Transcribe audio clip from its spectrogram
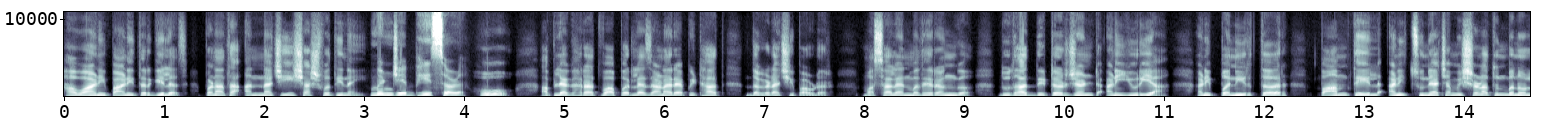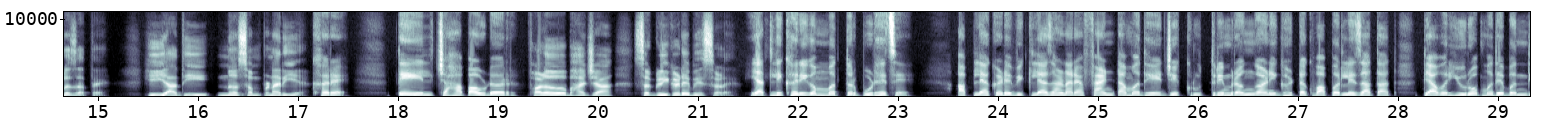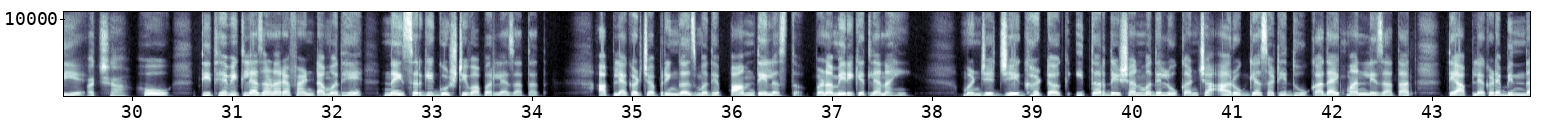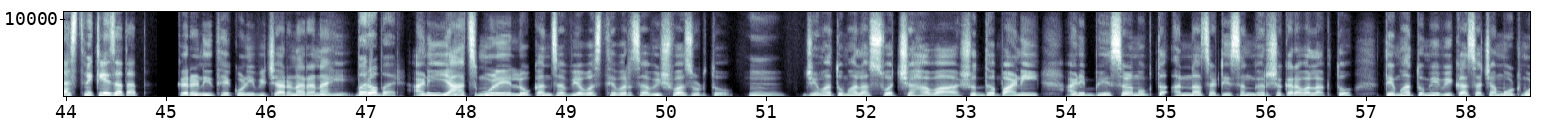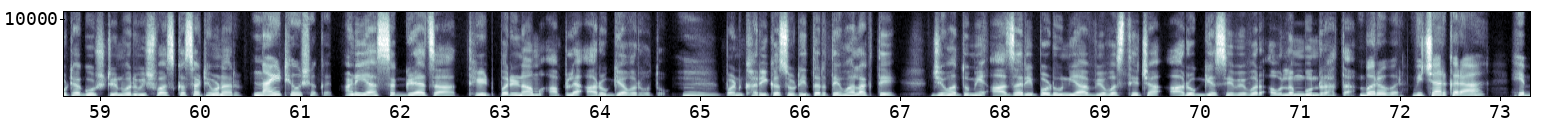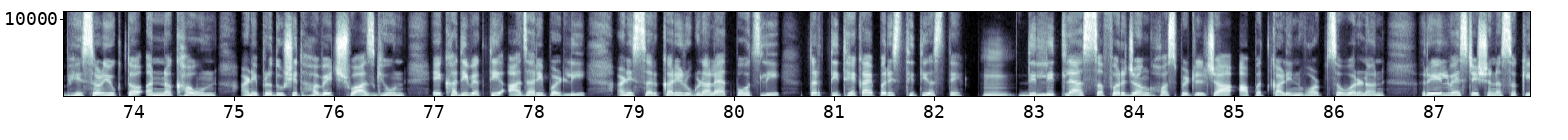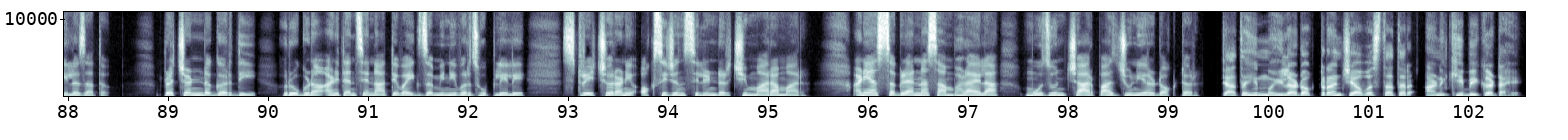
हवा आणि पाणी तर गेलंच पण आता अन्नाचीही शाश्वती नाही. म्हणजे भेसळ. हो आपल्या घरात वापरल्या जाणाऱ्या पिठात दगडाची पावडर मसाल्यांमध्ये रंग दुधात डिटर्जंट आणि युरिया आणि पनीर तर पाम तेल आणि चुन्याच्या मिश्रणातून बनवलं जातंय. ही यादी न संपणारी आहे खरंय. तेल चहा पावडर. फळं भाज्या सगळीकडे भेसळ आहे. यातली खरी गंमत तर पुढेच आहे. आपल्याकडे विकल्या जाणाऱ्या फॅन्टामध्ये जे कृत्रिम रंग आणि घटक वापरले जातात त्यावर युरोपमध्ये बंदी आहे. अच्छा. हो तिथे विकल्या जाणाऱ्या फॅन्टामध्ये नैसर्गिक गोष्टी वापरल्या जातात. आपल्याकडच्या प्रिंगल्समध्ये पाम तेल असतं पण अमेरिकेतल्या नाही. म्हणजे जे घटक इतर देशांमध्ये लोकांच्या आरोग्यासाठी धोकादायक मानले जातात ते आपल्याकडे बिंदास्त विकले जातात. कारण इथे कोणी विचारणारं नाही. बरोबर. आणि याचमुळे लोकांचा व्यवस्थेवरचा विश्वास उडतो. जेव्हा तुम्हाला स्वच्छ हवा शुद्ध पाणी आणि भेसळमुक्त अन्नासाठी संघर्ष करावा लागतो तेव्हा तुम्ही विकासाच्या मोठमोठ्या गोष्टींवर विश्वास कसा ठेवणार? नाही ठेवू शकत. आणि या सगळ्याचा थेट परिणाम आपल्या आरोग्यावर होतो. पण खरी कसोटी तर तेव्हा लागते जेव्हा तुम्ही आजारी पडून या व्यवस्थेच्या आरोग्य सेवेवर अवलंबून राहता. बरोबर. विचार करा. हे भेसळयुक्त अन्न खाऊन आणि प्रदूषित हवेत श्वास घेऊन एखादी व्यक्ती आजारी पडली आणि सरकारी रुग्णालयात पोहोचली तर तिथे काय परिस्थिती असते? दिल्लीतल्या सफरजंग हॉस्पिटलच्या आपत्कालीन वॉर्डचं वर्णन रेल्वे स्टेशन असं केलं जातं. प्रचंड गर्दी रुग्ण आणि त्यांचे नातेवाईक जमिनीवर झोपलेले स्ट्रेचर आणि ऑक्सिजन सिलेंडरची मारामार आणि या सगळ्यांना सांभाळायला मोजून चार पाच ज्युनियर डॉक्टर. त्यातही महिला डॉक्टरांची अवस्था तर आणखी बिकट आहे.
